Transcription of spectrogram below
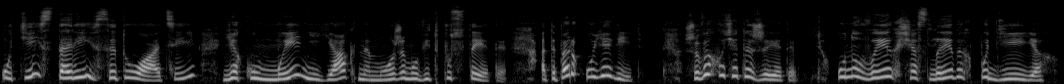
у тій старій ситуації, яку ми ніяк не можемо відпустити. А тепер уявіть, що ви хочете жити у нових щасливих подіях.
